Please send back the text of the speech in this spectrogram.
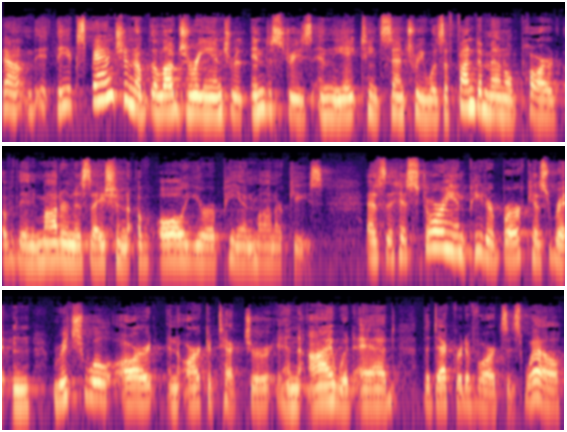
Now, the, the, expansion of the luxury industries in the 18th century was a fundamental part of the modernization of all European monarchies. As the historian Peter Burke has written, ritual art and architecture, and I would add the decorative arts as well,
